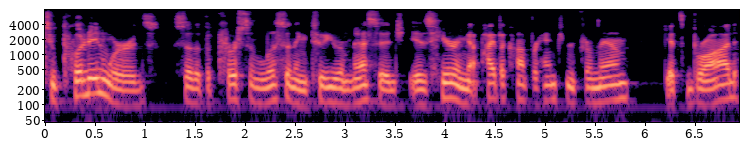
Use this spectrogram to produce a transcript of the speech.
to put it in words so that the person listening to your message is hearing that pipe of comprehension from them gets broad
